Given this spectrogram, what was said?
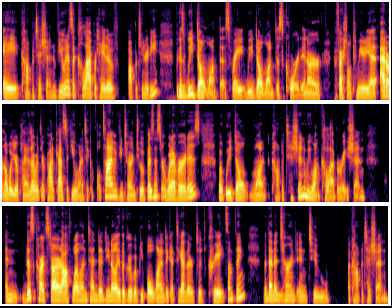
a competition. View it as a collaborative opportunity because we don't want this right? We don't want discord in our professional community. I, I don't know what your plans are with your podcast if you want to take a full time if you turn to a business or whatever it is but we don't want competition we want collaboration and this card started off well intended you know like the group of people wanted to get together to create something but then mm-hmm. it turned into a competition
